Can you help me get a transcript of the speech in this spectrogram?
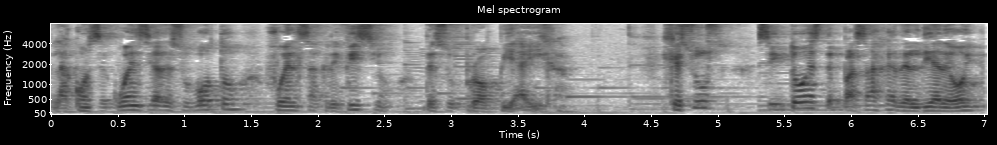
La consecuencia de su voto fue el sacrificio de su propia hija. Jesús citó este pasaje del día de hoy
